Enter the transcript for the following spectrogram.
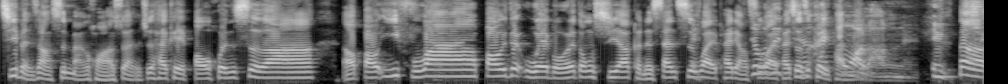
基本上是蛮划算的，就是还可以包婚摄啊，然后包衣服啊，包一堆无微博的东西啊，可能三次外拍、两次外拍，这是可以谈的。那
